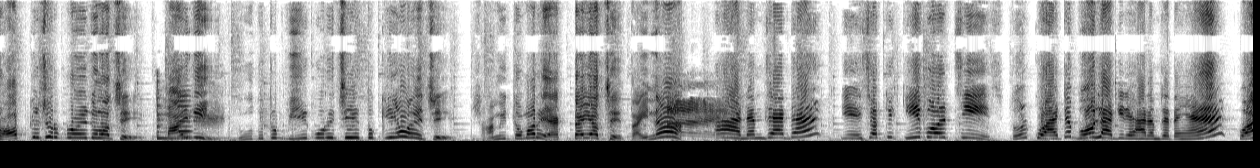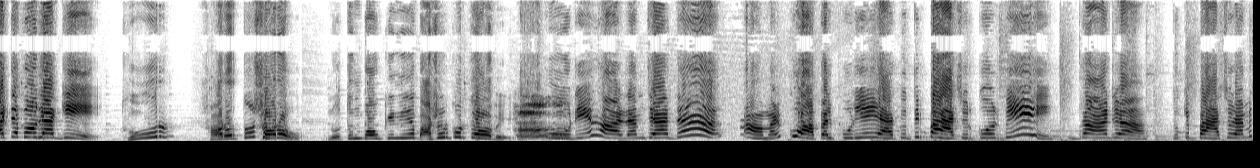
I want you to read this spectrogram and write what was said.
সব কিছুর প্রয়োজন আছে। মাইরি দু দুটো বিয়ে করেছি তো কি হয়েছে? স্বামী তোমার একটাই আছে তাই না? হারামজাদা এসব তুই কি বলছিস? তোর কয়টা বউ লাগে রে হারামজাদা হ্যাঁ? কয়টা বউ লাগে? ধুর সরো তো সরো। নতুন বউকে নিয়ে বাসর করতে হবে। ওরে হারাম দাদা আমার কপাল পুড়িয়ে এতদিন বাছর করবি? দাদা তোকে বাছর আমি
